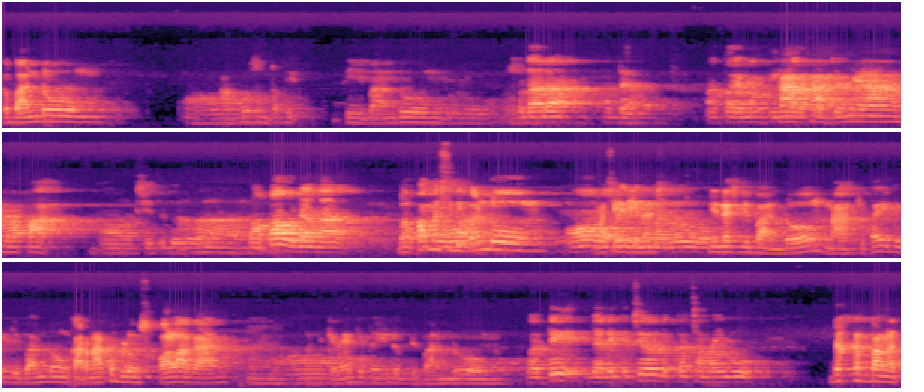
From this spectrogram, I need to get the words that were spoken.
ke Bandung. Oh. aku sempat di, Bandung dulu. Saudara ada? Atau emang tinggal kerja kakaknya bapak. Oh di situ dulu. Ah. bapak udah nggak bapak masih di? Bandung. Oh masih bapak di dinas Bandung. dinas di Bandung. Nah kita hidup di Bandung karena aku belum sekolah kan. Oh. akhirnya kita hidup di Bandung. Berarti dari kecil dekat sama ibu? Deket banget.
